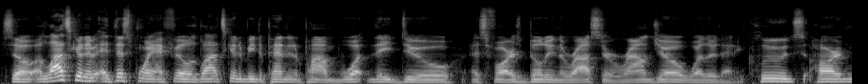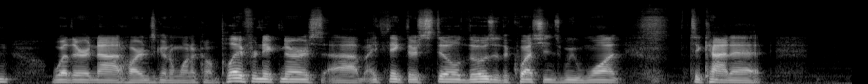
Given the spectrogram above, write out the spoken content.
so a lot's going to, at this point, I feel a lot's going to be dependent upon what they do as far as building the roster around Joe, whether that includes Harden whether or not Harden's going to want to come play for Nick Nurse. Um, I think there's still those are the questions we want to kind of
